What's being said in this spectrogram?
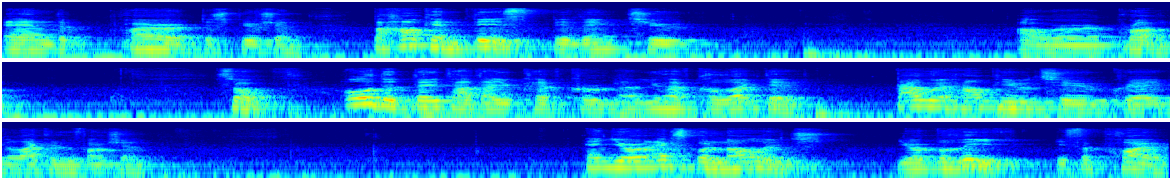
and the prior distribution. But how can this be linked to our problem? So all the data that you have, uh, you have collected, that will help you to create the likelihood function. And your expert knowledge, your belief is a prior.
